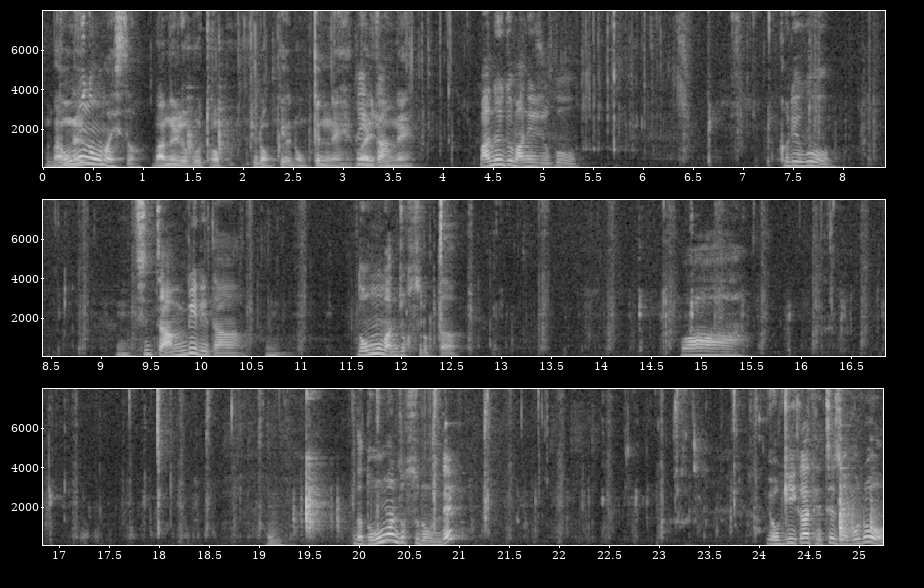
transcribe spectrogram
마늘 너무 너무 맛있어. 마늘 여보 더 필요 없겠, 없겠네. 많이 그러니까. 줬네. 마늘도 많이 주고 그리고 진짜 안 비리다. 너무 만족스럽다. 와. 나 너무 만족스러운데? 여기가 대체적으로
